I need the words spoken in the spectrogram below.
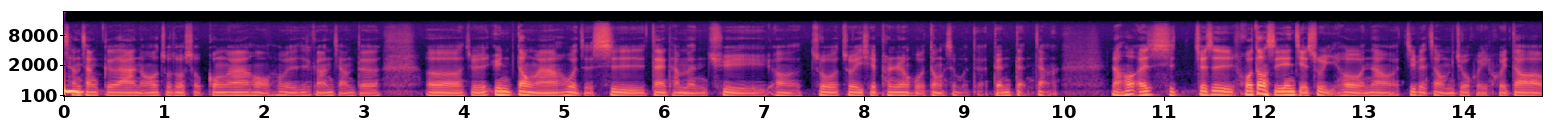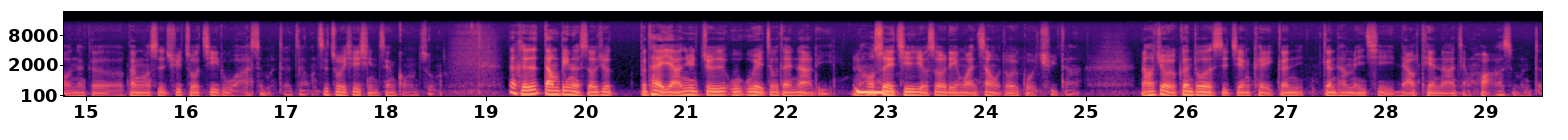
唱唱歌啊，然后做做手工啊，或或者是刚刚讲的呃，就是运动啊，或者是带他们去呃做做一些烹饪活动什么的等等这样。然后，而是就是活动时间结束以后，那基本上我们就回回到那个办公室去做记录啊什么的，这样子做一些行政工作。那可是当兵的时候就不太一样，因为就是我我也就在那里，然后所以其实有时候连晚上我都会过去的，然后就有更多的时间可以跟跟他们一起聊天啊、讲话啊什么的。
